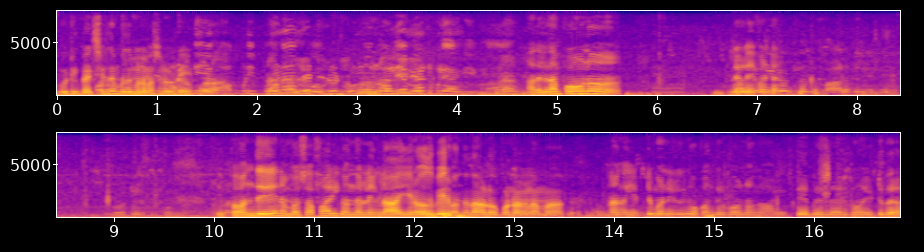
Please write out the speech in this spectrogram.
Ooty back side தான் முதுமலை மசனகுடி அப்படி போனா மேட்டுக்குள்ளே இறங்கிக்குமா அதில் தான் போகணும் இல்லை இல்லை இவன்ட்ட அந்த பாலத்தில் நின்று இப்போ வந்து நம்ம சஃபாரிக்கு வந்தோம் இல்லைங்களா இருபது பேர் வந்தால் தான் அலோவ் பண்ணாங்களாம்மா நாங்கள் எட்டு மணிலேருந்து உட்காந்துருக்கோம் நாங்கள் எட்டே பேர் தான் இருக்கோம் எட்டு பேர்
